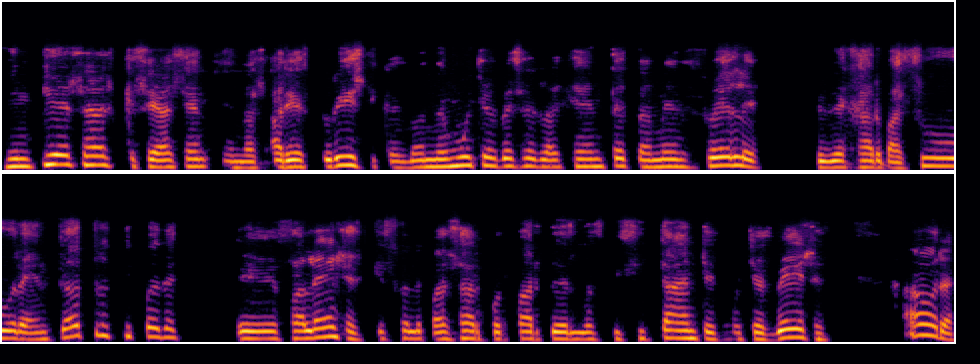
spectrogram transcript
limpiezas que se hacen en las áreas turísticas, donde muchas veces la gente también suele dejar basura, entre otros tipos de eh, falencias que suele pasar por parte de los visitantes muchas veces. Ahora,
